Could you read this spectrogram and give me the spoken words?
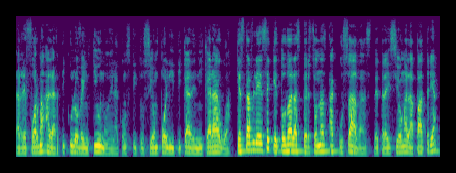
la reforma al artículo 21 de la Constitución Política de Nicaragua, que establece que todas las personas acusadas de traición a la patria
